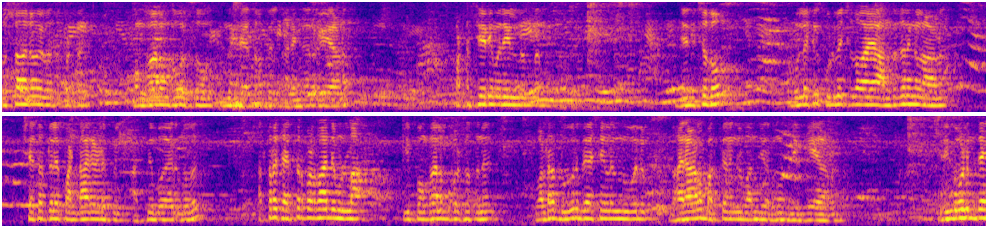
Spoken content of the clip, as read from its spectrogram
ഉത്സാഹവുമായി ബന്ധപ്പെട്ട് പൊങ്കാല മഹോത്സവം ഇന്ന് ക്ഷേത്രത്തിൽ അരങ്ങേറുകയാണ്. പട്ടശ്ശേരി മനയിൽ നിന്ന് ജനിച്ചതോ മുല്ലക്കിൽ കുടിവെച്ചതായ അന്തജനങ്ങളാണ് ക്ഷേത്രത്തിലെ പണ്ടാരടുപ്പിൽ അഗ്നി പകരുന്നത് അത്ര ചരിത്ര പ്രാധാന്യമുള്ള ഈ പൊങ്കാല മഹോത്സവത്തിന് വളരെ ദൂരദേശങ്ങളിൽ നിന്ന് പോലും ധാരാളം ഭക്തജനങ്ങൾ വന്നു ചേർന്നുകൊണ്ടിരിക്കുകയാണ്. ഇരിങ്ങോടിന്റെ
